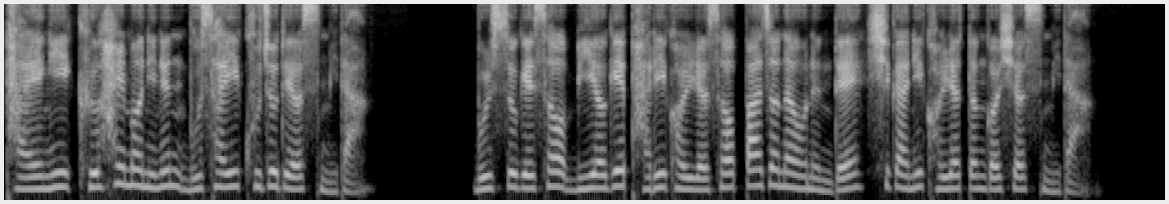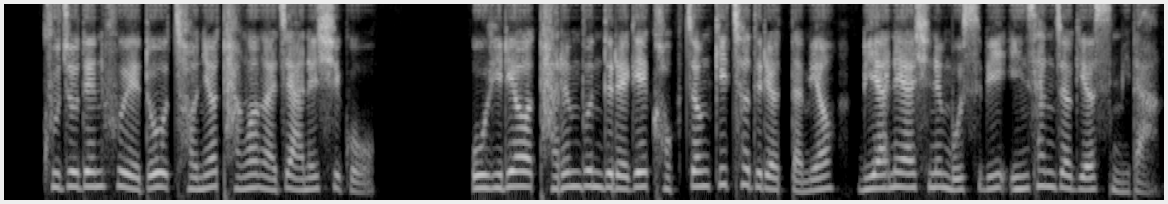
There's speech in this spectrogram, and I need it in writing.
다행히 그 할머니는 무사히 구조되었습니다. 물속에서 미역에 발이 걸려서 빠져나오는데 시간이 걸렸던 것이었습니다. 구조된 후에도 전혀 당황하지 않으시고 오히려 다른 분들에게 걱정 끼쳐드렸다며 미안해하시는 모습이 인상적이었습니다.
